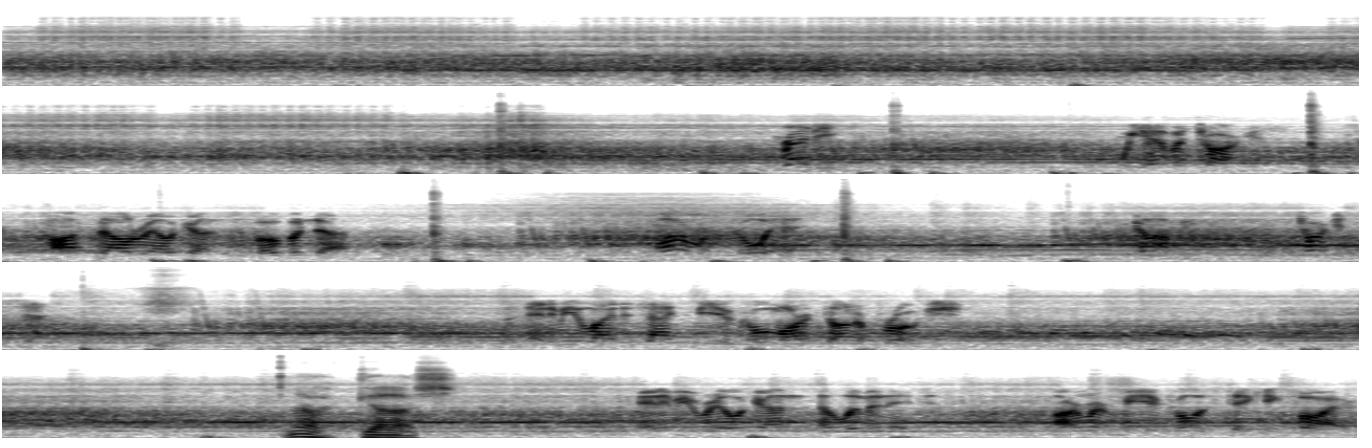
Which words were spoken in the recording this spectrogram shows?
us. Enemy railgun eliminated. Armored vehicle is taking fire.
